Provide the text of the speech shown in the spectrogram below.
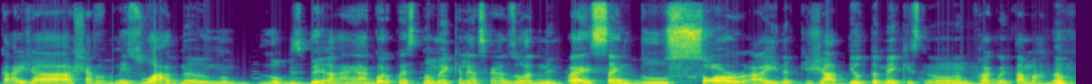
Kai já achava meio zoado, né? O nome Lobisbane. Ah, agora com esse nome aí que ele ia ser zoado mesmo. Mas saindo do Sor aí, né? Porque já deu também, que senão eu não vai aguentar mais não.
